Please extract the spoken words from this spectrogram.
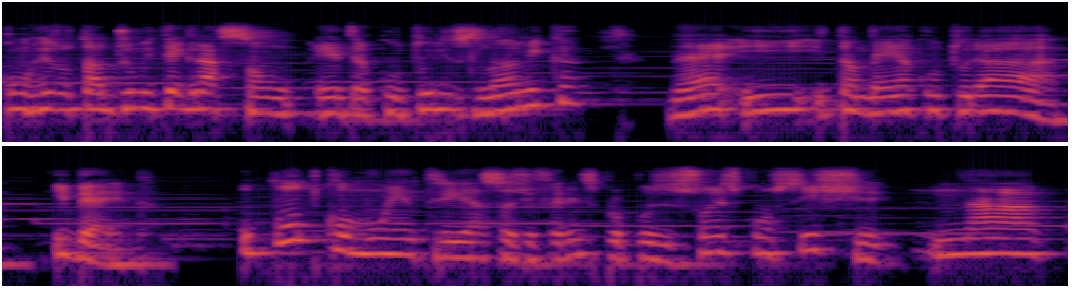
como resultado de uma integração entre a cultura islâmica né, e, e também a cultura ibérica. O ponto comum entre essas diferentes proposições consiste na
